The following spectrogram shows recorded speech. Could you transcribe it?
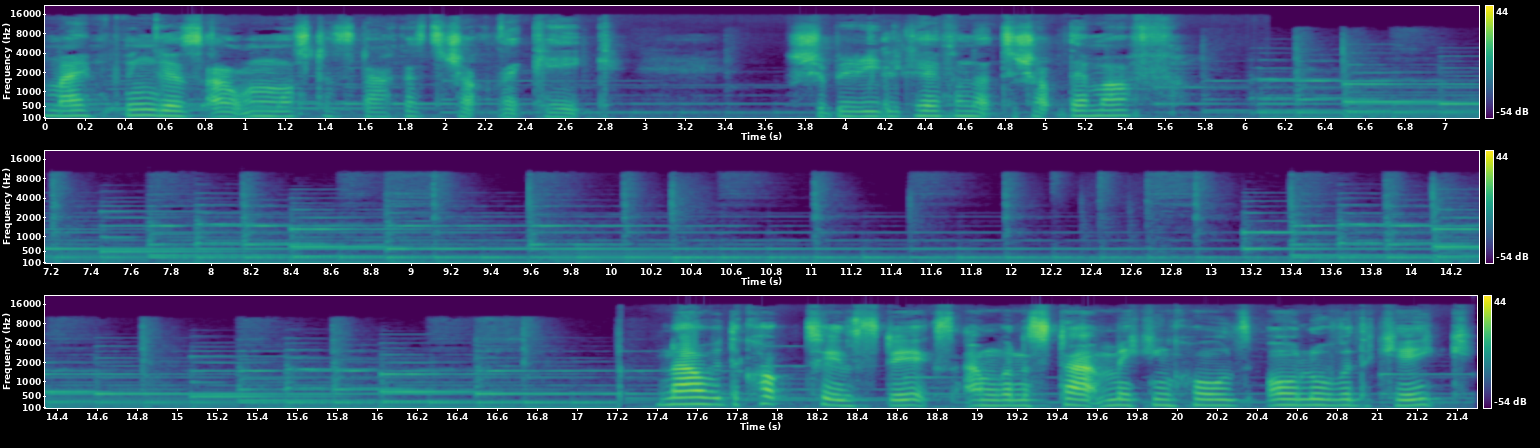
my fingers are almost as dark as the chocolate cake. Should be really careful not to chop them off. Now with the cocktail sticks, I'm going to start making holes all over the cake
